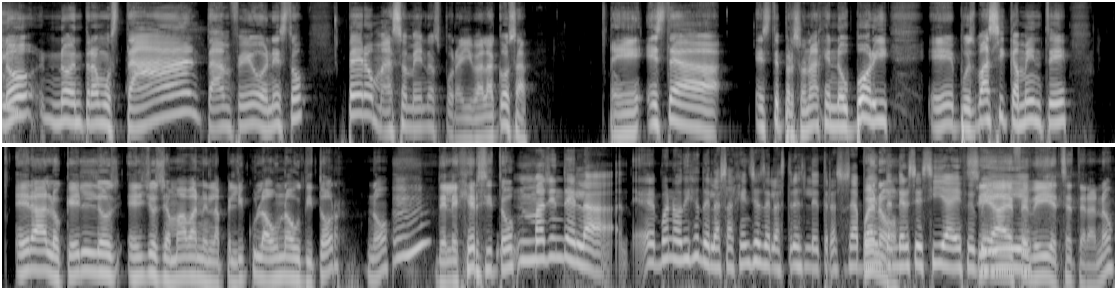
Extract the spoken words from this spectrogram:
no, no entramos tan, tan feo en esto. Pero más o menos por ahí va la cosa. Eh, esta, este personaje, Nobody, eh, pues básicamente era lo que ellos, ellos llamaban en la película un auditor, ¿no? Del ejército. Más bien de la, eh, bueno, dije de las agencias de las tres letras, o sea, puede Bueno, entenderse CIA, FBI. CIA, FBI, etcétera, ¿no?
